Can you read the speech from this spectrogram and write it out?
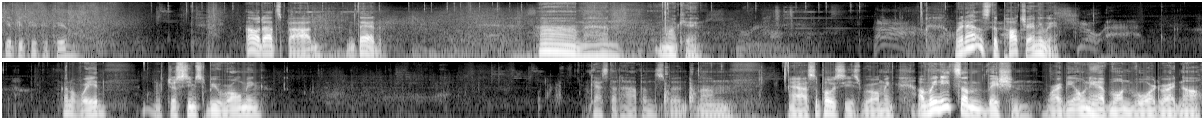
Pew pew pew pew pew. Oh, that's bad. I'm dead. Oh, man. Okay. Where the hell is the Pudge anyway? Kind of weird. It just seems to be roaming. Guess that happens, but um, yeah, I suppose he's roaming. Uh, we need some vision, right? We only have one ward right now.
